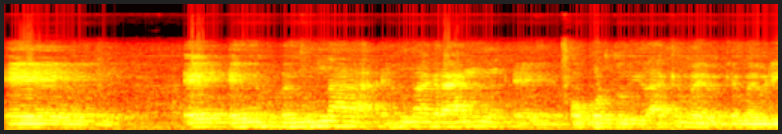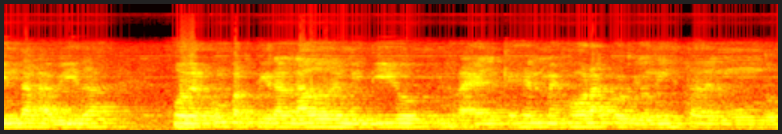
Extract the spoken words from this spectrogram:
Eh, es, una, es una gran eh, oportunidad que me, que me brinda la vida poder compartir al lado de mi tío Israel, que es el mejor acordeonista del mundo.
